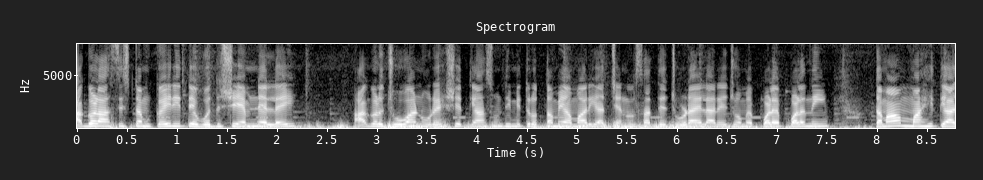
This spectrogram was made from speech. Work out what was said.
આગળ આ સિસ્ટમ કઈ રીતે વધશે એમને લઈ આગળ જોવાનું રહેશે. ત્યાં સુધી મિત્રો તમે અમારી આ ચેનલ સાથે જોડાયેલા રહેજો. અમે પળે પળની તમામ માહિતી આ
